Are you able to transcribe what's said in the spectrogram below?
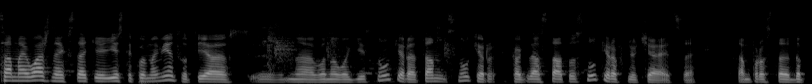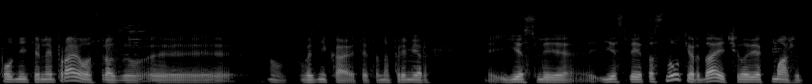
самое важное, кстати, есть такой момент, вот я э, на, в аналогии снукера, там снукер, когда статус снукера включается, там просто дополнительные правила сразу э, ну, возникают. Это, например, э, если, если это снукер, да, и человек мажет,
